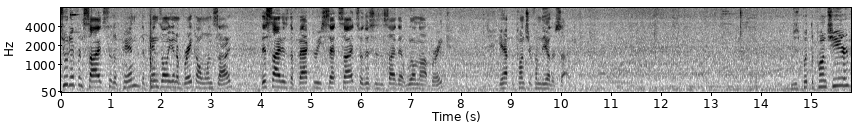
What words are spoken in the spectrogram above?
two different sides to the pin. The pin's only gonna break on one side. This side is the factory set side, so this is the side that will not break. You have to punch it from the other side. Just put the punch here,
